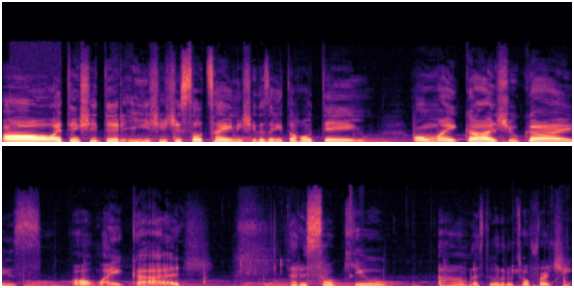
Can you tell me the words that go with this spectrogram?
Oh, I think she did eat. She's just so tiny. She doesn't eat the whole thing. Oh my gosh, you guys. Oh my gosh. That is so cute. Um, let's do a little Tofurky.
